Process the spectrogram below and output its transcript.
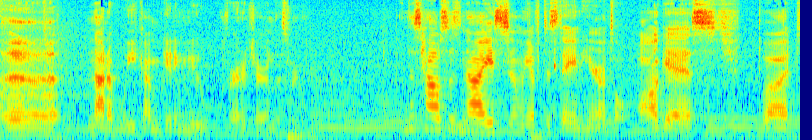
Uh. Not a week. I'm getting new furniture in this room. This house is nice, and we have to stay in here until August. But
